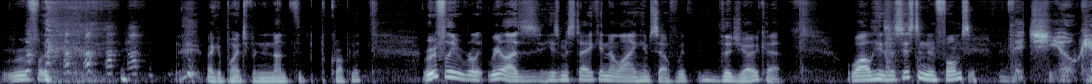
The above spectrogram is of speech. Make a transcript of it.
ruefully make a point to pronounce it properly. Ruefully re- realizes his mistake in allying himself with the Joker, while his assistant informs The Joker.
